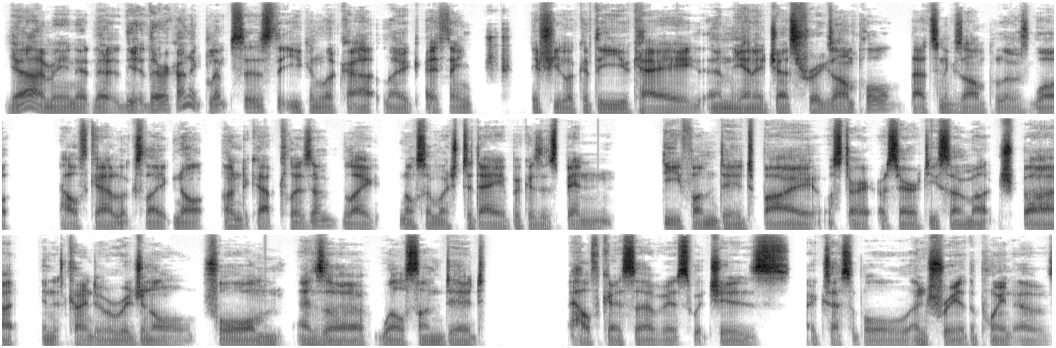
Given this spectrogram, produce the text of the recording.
Yeah, I mean, it, there, there, are kind of glimpses that you can look at. Like, I think if you look at the UK and the NHS, for example, that's an example of what healthcare looks like, not under capitalism. Like, not so much today because it's been defunded by austerity so much, but in its kind of original form as a well funded healthcare service, which is accessible and free at the point of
